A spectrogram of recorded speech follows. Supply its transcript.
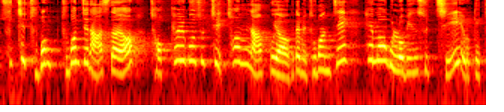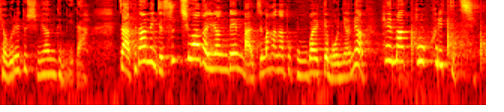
수치 두 번, 두 번째 나왔어요. 적혈구 수치 처음 나왔고요. 그 다음에 두 번째 헤모글로빈 수치. 이렇게 기억을 해두시면 됩니다. 자, 그 다음에 이제 수치와 관련된 마지막 하나 더 공부할 게 뭐냐면 헤마토크리트치.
